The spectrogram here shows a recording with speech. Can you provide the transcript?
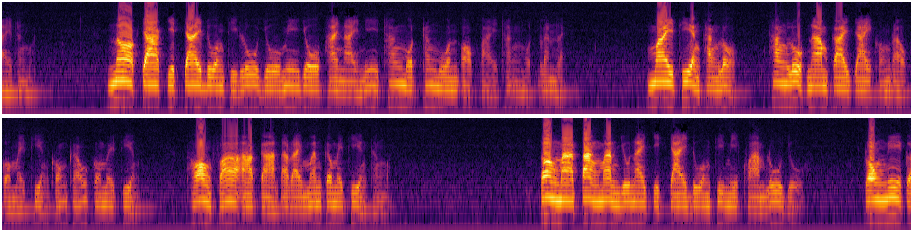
ด ๆ ทั้งหมด นอกจากจิตใจดวงที่รู้โยมีโยภายในนี้ทั้งหมดทั้งมวลออกไปทั้งหมดลั่นแหละ ไม่เที่ยงทั้งโลก ทั้งรูปนามกายใจของเราก็ไม่เที่ยงของเขาก็ไม่เที่ยง ท้องฟ้าอากาศอะไรมันก็ไม่เที่ยงทั้งหมดต้องมาตั้งมั่นอยู่ในจิตใจดวงที่มีความรู้อยู่ ตรงนี้ก็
